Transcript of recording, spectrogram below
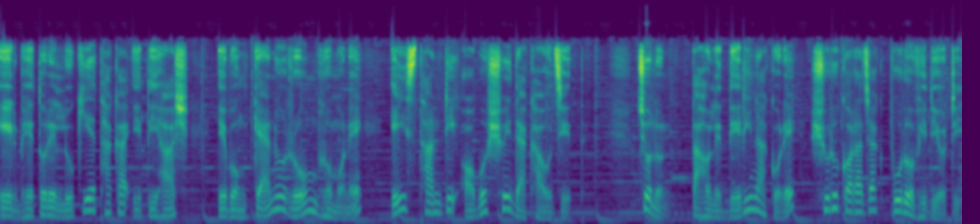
এর ভেতরে লুকিয়ে থাকা ইতিহাস এবং কেন রোম ভ্রমণে এই স্থানটি অবশ্যই দেখা উচিত। চলুন, তাহলে দেরি না করে শুরু করা যাক পুরো ভিডিওটি।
